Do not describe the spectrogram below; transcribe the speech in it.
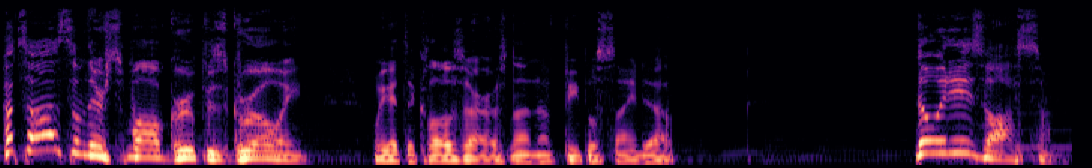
That's awesome. Their small group is growing. We had to close ours. Not enough people signed up. No, it is awesome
